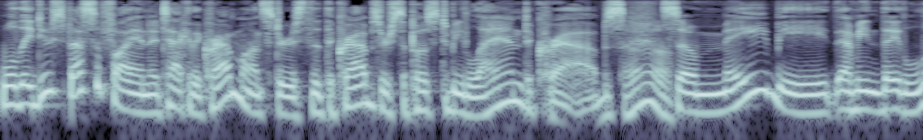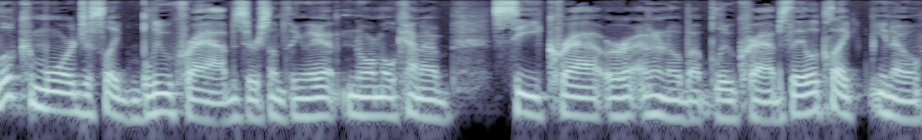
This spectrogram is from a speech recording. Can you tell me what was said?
Well, they do specify in Attack of the Crab Monsters that the crabs are supposed to be land crabs. Oh. So maybe, I mean, they look more just like blue crabs or something. They got normal kind of sea crab, or I don't know about blue crabs. They look like, you know,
